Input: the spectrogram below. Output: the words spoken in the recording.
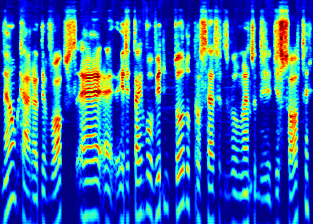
Não, cara, DevOps é, é ele está envolvido em todo o processo de desenvolvimento de, de, software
